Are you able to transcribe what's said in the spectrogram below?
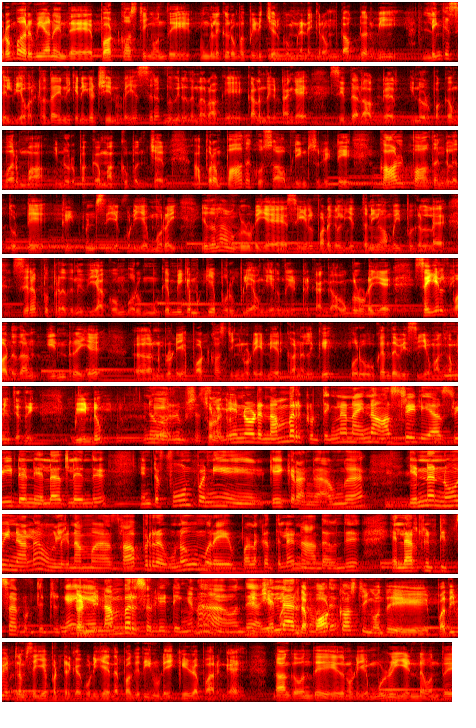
ரொம்ப அருமையான இந்த பாட்காஸ்டிங் வந்து உங்களுக்கு ரொம்ப பிடிச்சிருக்கும்னு நினைக்கிறோம். Doctor V. லிங்கசெல்வி அவர்கள் தான் இன்றைக்கி நிகழ்ச்சியினுடைய சிறப்பு விருந்தினராக கலந்துக்கிட்டாங்க சித்த டாக்டர் இன்னொரு பக்கம் வர்மா இன்னொரு பக்கம் அக்குபங்க்சர் அப்புறம் பாதகுசா அப்படின்னு சொல்லிட்டு கால் பாதங்களை தொட்டு ட்ரீட்மெண்ட் செய்யக்கூடிய முறை. இதெல்லாம் அவங்களுடைய செயல்பாடுகள் எத்தனையோ அமைப்புகளில் சிறப்பு பிரதிநிதியாகவும் ஒரு மிக மிக முக்கிய பொறுப்புலேயே அவங்க இருந்துகிட்டு இருக்காங்க. அவங்களுடைய செயல்பாடு தான் இன்றைய நம்மளுடைய பாட்காஸ்டிங்கினுடைய நேர்காணலுக்கு ஒரு உகந்த விஷயமாக அமைஞ்சது. மீண்டும் இன்னும் ஒரு நிமிஷம் சார். சொல்லுங்க. என்னோட நம்பர் கொடுத்தீங்கன்னா நான் இன்னும் ஆஸ்திரேலியா ஸ்வீடன் எல்லாத்துலேருந்து என்கிட்ட ஃபோன் பண்ணி கேட்குறாங்க அவங்க என்ன நோயினாலும் அவங்களுக்கு நம்ம சாப்பிட்ற உணவு முறை பழக்கத்தில் நான் அதை வந்து எல்லாருக்கும் டிப்ஸாக கொடுத்துட்ருக்கேன். என் நம்பர் சொல்லிட்டீங்கன்னா வந்து நிச்சயமா. இந்த பாட்காஸ்டிங் வந்து பதிவேற்றம் செய்யப்பட்டிருக்கக்கூடிய இந்த பகுதியினுடைய கீழே பாருங்க. நாங்கள் வந்து இதனுடைய முழு எண்ணை வந்து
